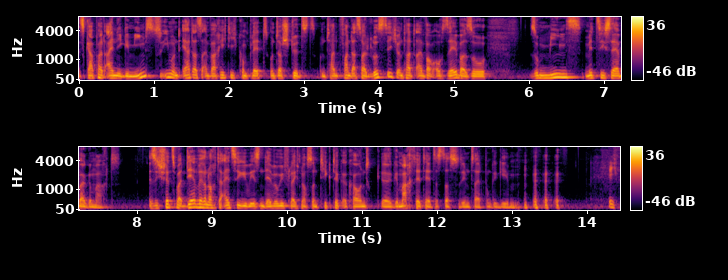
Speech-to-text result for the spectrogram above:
es gab halt einige Memes zu ihm und er hat das einfach richtig komplett unterstützt und hat, fand das halt lustig und hat einfach auch selber so, so Memes mit sich selber gemacht. Also ich schätze mal, der wäre noch der Einzige gewesen, der wirklich vielleicht noch so einen TikTok-Account äh, gemacht hätte, hätte es das zu dem Zeitpunkt gegeben. Ich,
